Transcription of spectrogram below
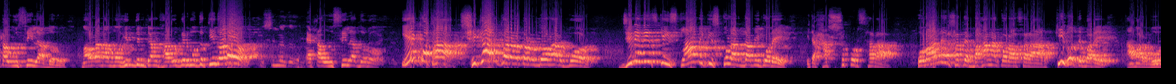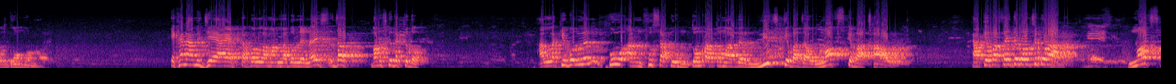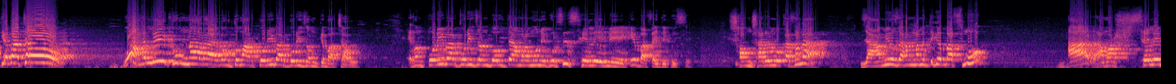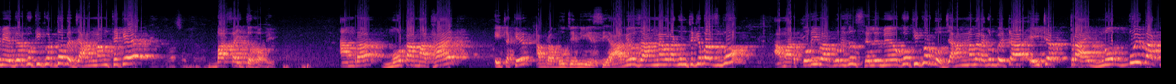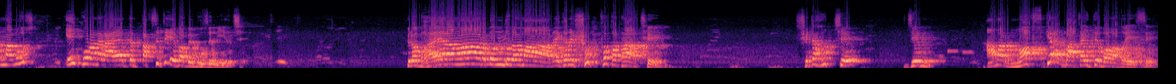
একটা উসিলা ধরো। মাওলানা মহিউদ্দিন খান ফারুকের মতো কি ধরো? একটা উসিলা ধরো। এ কথা স্বীকার করার পর বলার পর যিনি নিজকে ইসলামিক স্কলার দাবি করে এটা হাস্যকর ছাড়া কোরআনের সাথে বাহানা করা ছাড়া আর কি হতে পারে? আমার বোধগম্য নয়। এখানে আমি যে আয়াতটা পড়লাম আল্লাহ বললেন এই যাও মানুষকে দেখতে দাও। আল্লাহ কি বললেন? কু আনফুসাকুম তোমরা তোমাদের নিজকে বাঁচাও নফসকে বাঁচাও। কাকে বাঁচাইতে বলছে কোরআন নফসকে বাঁচাও। ওয়াহলিকুম নারা এবং তোমার পরিবার পরিজনকে বাঁচাও। এখন পরিবার পরিজন বলতে আমরা মনে করছি ছেলে মেয়েকে বাঁচাইতে কইছে। সংসারের লোক আছে না, যে আমিও জাহান্নামের থেকে বাঁচবো আর আমার ছেলে মেয়েদেরকেও কি করতে হবে? জাহান্নাম থেকে বাঁচাইতে হবে। আমরা মোটা মাথায় এটাকে আমরা বুঝে নিয়েছি। আমিও জাহান্নামের আগুন থেকে বাঁচবো। আমার পরিবার, পরিজন, ছেলে মেয়েকেও কি করব? জাহান্নামের আগুন এটা, এইটা প্রায় নব্বই ভাগ মানুষ এই কোরআনের আয়াতের তাফসিরটা এভাবে বুঝে নিয়েছে। আমার, বন্ধুরা আমার, এখানে সূক্ষ্ম কথা আছে। সেটা হচ্ছে যে আমার নফসকে বাঁচাইতে বলা হয়েছে।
